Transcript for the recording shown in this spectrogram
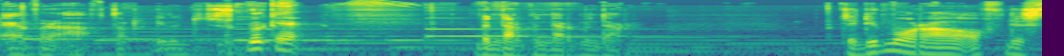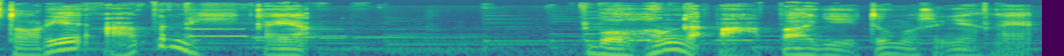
ever after gitu. Terus gue kayak bentar bentar bentar. Jadi moral of the story apa nih? Kayak bohong nggak apa-apa gitu maksudnya kayak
